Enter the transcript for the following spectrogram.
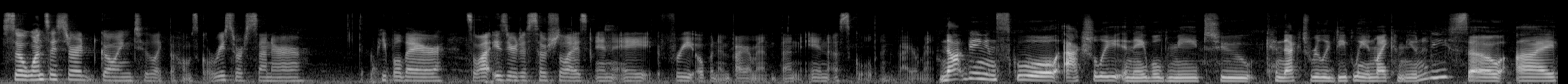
So once I started going to like the homeschool resource center, there are people there. It's a lot easier to socialize in a free open environment than in a schooled environment. Not being in school actually enabled me to connect really deeply in my community. So I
